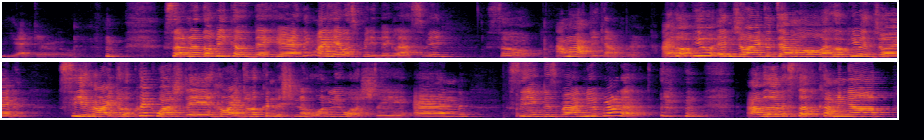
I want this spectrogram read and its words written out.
yeah girl. So another week of big hair. I think my hair was pretty big last week. So I'm a happy camper. I hope you enjoyed the demo. I hope you enjoyed seeing how I do a quick wash day, how I do a conditioner only wash day, and seeing this brand new product. I have a lot of stuff coming up.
